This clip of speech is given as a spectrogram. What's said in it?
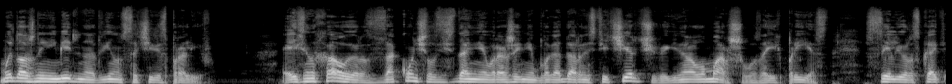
мы должны немедленно двинуться через пролив. Эйзенхауэр закончил заседание выражением благодарности Черчиллю и генералу-маршалу за их приезд с целью рассказать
